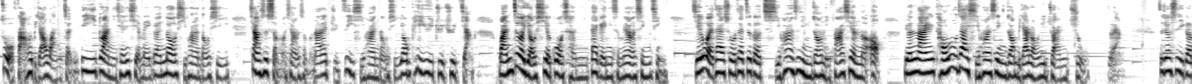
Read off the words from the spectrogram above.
做法会比较完整。第一段你先写每个人都有喜欢的东西，像是什么像是什么，然后再举自己喜欢的东西，用譬喻句去讲玩这个游戏的过程，你带给你什么样的心情。结尾再说，在这个喜欢的事情中，你发现了哦，原来投入在喜欢的事情中比较容易专注，这样。这就是一个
